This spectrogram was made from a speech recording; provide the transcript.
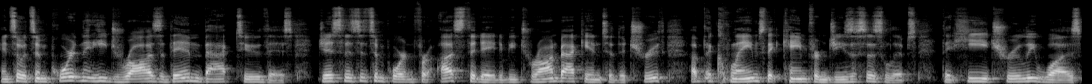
And so it's important that he draws them back to this, just as it's important for us today to be drawn back into the truth of the claims that came from Jesus' lips that he truly was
